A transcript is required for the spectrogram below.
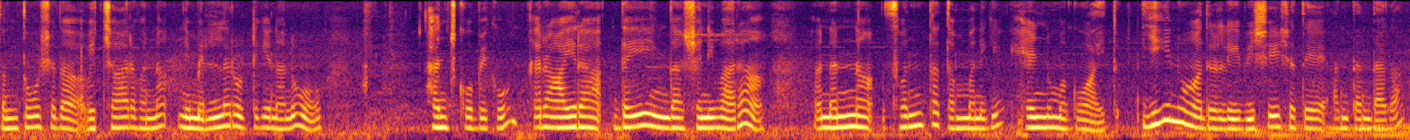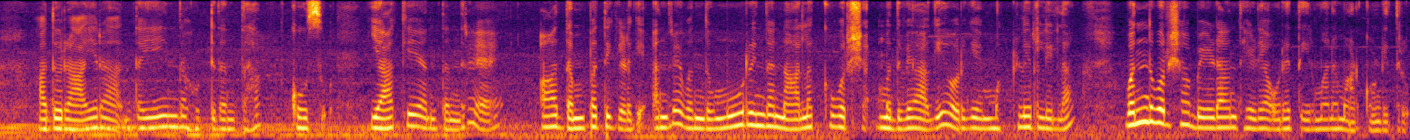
ಸಂತೋಷದ ವಿಚಾರವನ್ನು ನಿಮ್ಮೆಲ್ಲರೊಟ್ಟಿಗೆ ನಾನು ಹಂಚ್ಕೋಬೇಕು. ರಾಯರ ದಯೆಯಿಂದ ಶನಿವಾರ ನನ್ನ ಸ್ವಂತ ತಮ್ಮನಿಗೆ ಹೆಣ್ಣು ಮಗು ಆಯಿತು. ಏನು ಅದರಲ್ಲಿ ವಿಶೇಷತೆ ಅಂತಂದಾಗ ಅದು ರಾಯರ ದಯೆಯಿಂದ ಹುಟ್ಟಿದಂತಹ ಕೂಸು. ಯಾಕೆ ಅಂತಂದರೆ ಆ ದಂಪತಿಗಳಿಗೆ, ಅಂದರೆ ಒಂದು ಮೂರರಿಂದ ನಾಲ್ಕು ವರ್ಷ ಮದುವೆ ಆಗಿ ಅವ್ರಿಗೆ ಮಕ್ಕಳಿರಲಿಲ್ಲ ಒಂದು ವರ್ಷ ಬೇಡ ಅಂತ ಹೇಳಿ ಅವರೇ ತೀರ್ಮಾನ ಮಾಡ್ಕೊಂಡಿದ್ರು.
